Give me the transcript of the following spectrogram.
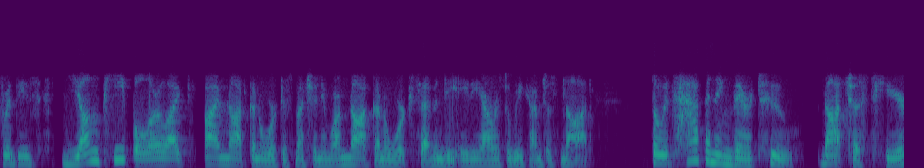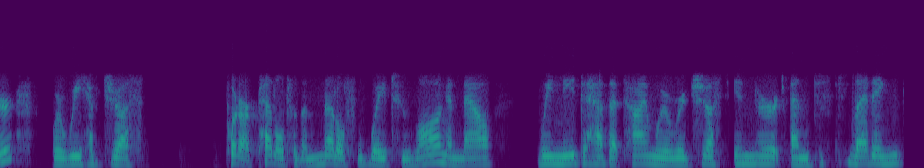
Where these young people are like, I'm not going to work as much anymore. I'm not going to work 70, 80 hours a week. I'm just not. So it's happening there too, not just here, where we have just put our pedal to the metal for way too long. And now we need to have that time where we're just inert and just letting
